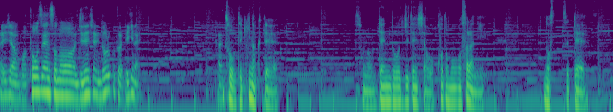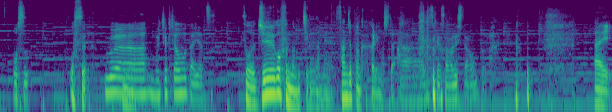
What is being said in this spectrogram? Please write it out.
はい、じゃあもう当然その自転車に乗ることができない。そう、できなくて、その電動自転車を子供をさらに乗せて、押す。押す。うわー、むちゃくちゃ重たいやつ。そう、15分の道がね、30分かかりました。ああ、お疲れ様でした、本当。はい。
